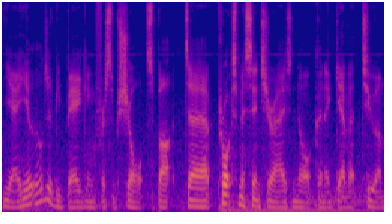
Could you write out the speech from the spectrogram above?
yeah, he'll, he'll, just be begging for some shots, but uh, Proxima Centauri is not going to give it to him.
